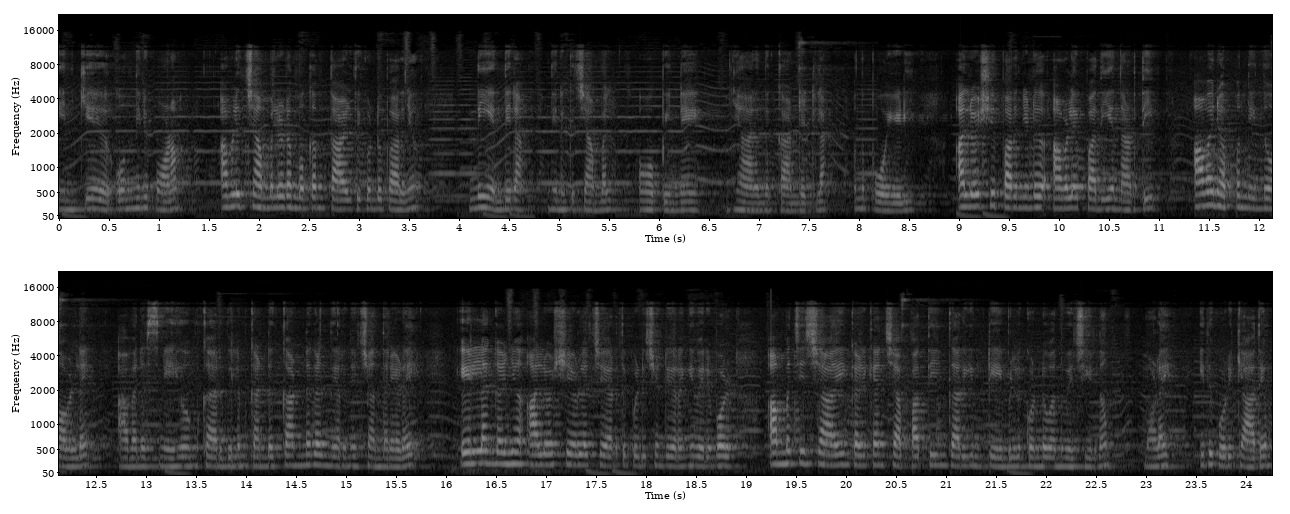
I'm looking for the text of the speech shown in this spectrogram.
എനിക്ക് ഒന്നിന് പോണം. അവൾ ചമ്മലയുടെ മുഖം താഴ്ത്തിക്കൊണ്ട് പറഞ്ഞു നീ എന്തിനാ നിനക്ക് ചമ്മൽ? ഓ പിന്നെ ഞാനൊന്നും കണ്ടിട്ടില്ല. ഒന്ന് പോയേടി. അലോഷി പറഞ്ഞിട്ട് അവളെ പതിയെ നടത്തി. അവനൊപ്പം നിന്നു അവളെ അവന്റെ സ്നേഹവും കരുതലും കണ്ട് കണ്ണുകൾ നിറഞ്ഞ ചന്ദനയുടെ. എല്ലാം കഴിഞ്ഞ് അലോഷി അവളെ ചേർത്ത് പിടിച്ചുകൊണ്ട് ഇറങ്ങി വരുമ്പോൾ അമ്മച്ചി ചായയും കഴിക്കാൻ ചപ്പാത്തിയും കറിയും ടേബിളിൽ കൊണ്ടുവന്ന് വെച്ചിരുന്നു. മോളെ ഇത് കുടിക്കാദ്യം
